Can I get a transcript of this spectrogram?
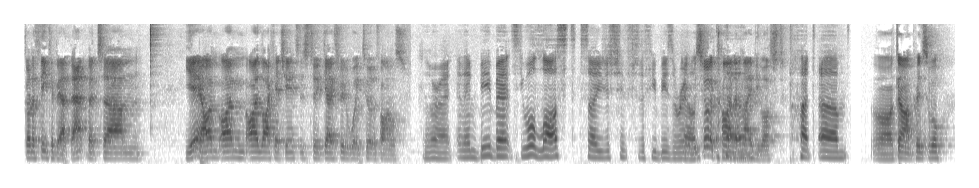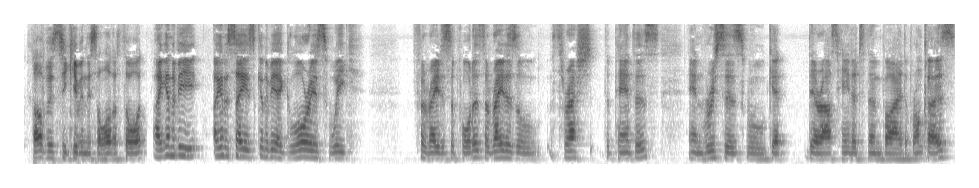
Got to think about that. But um, yeah, I'm, I'm I like our chances to go through to week two of the finals. All right, and then beer bets. You all lost, so you just shifted a few beers Yeah, around. we sort of kind of maybe lost. But um, Oh, go on, principal. Obviously, given this a lot of thought, I'm going to be. I'm going to say it's going to be a glorious week for Raiders supporters. The Raiders will thrash the Panthers, and Roosters will get their ass handed to them by the Broncos,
